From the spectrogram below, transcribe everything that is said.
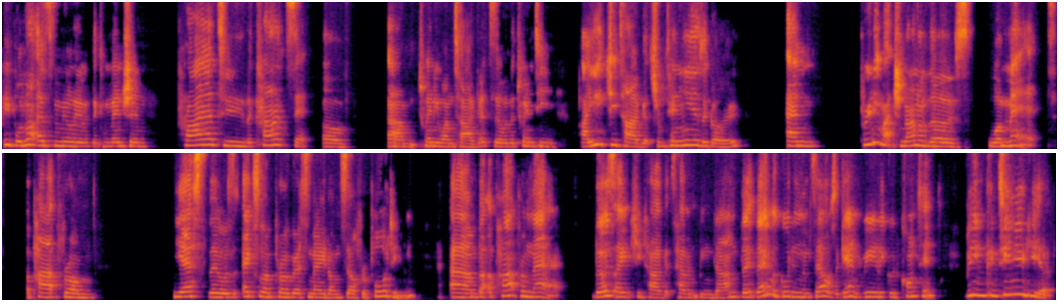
people not as familiar with the convention, prior to the current set of um, 21 targets, there were the 20 Aichi targets from 10 years ago. And pretty much none of those were met, apart from, yes, there was excellent progress made on self reporting. Um, but apart from that, those Aichi targets haven't been done. They, they were good in themselves. Again, really good content being continued here.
